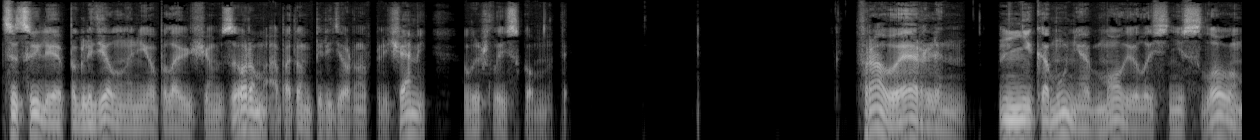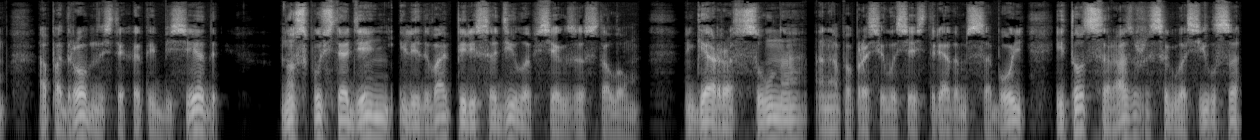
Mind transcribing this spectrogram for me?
Цицилия поглядела на нее пылающим взором, а потом, передернув плечами, вышла из комнаты. Фрау Эрлин никому не обмолвилась ни словом о подробностях этой беседы, но спустя день или два пересадила всех за столом. Герра Суна она попросила сесть рядом с собой, и тот сразу же согласился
